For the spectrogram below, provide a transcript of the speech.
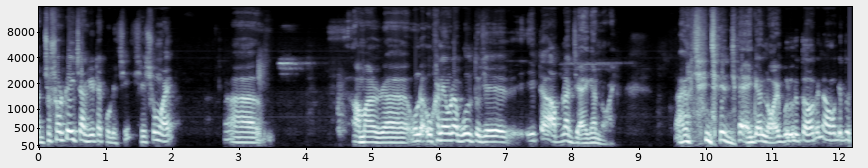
রাজ্য সরকারি চাকরিটা করেছি সেই সময় আমার ওখানে ওরা বলতো যে, এটা আপনার জায়গা নয়। আমি যে জায়গা নয় বললে তো হবে না আমাকে তো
